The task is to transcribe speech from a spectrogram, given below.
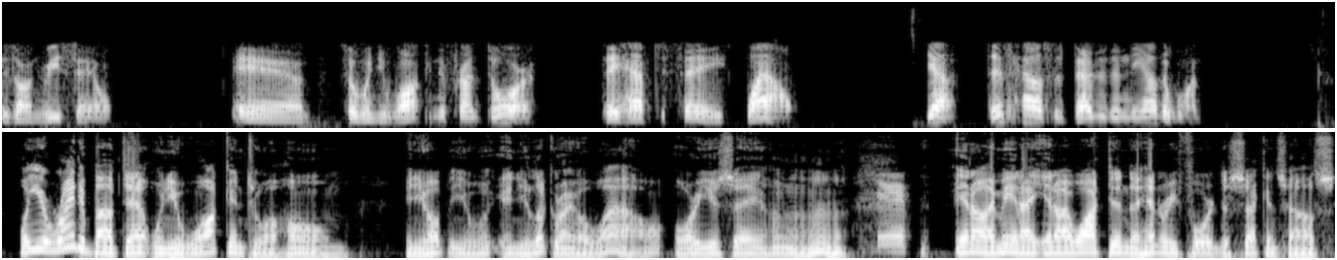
is on resale. And so when you walk in the front door, they have to say, wow, yeah, this house is better than the other one. Well, you're right about that when you walk into a home and you open you and you look around and go, wow, or you say, hmm. Eh. You know, I mean, I you know, I walked into Henry Ford II's house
